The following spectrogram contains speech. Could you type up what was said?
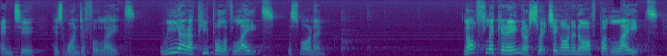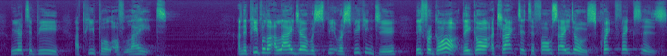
into his wonderful light. We are a people of light this morning. Not flickering or switching on and off, but light. We are to be a people of light. And the people that Elijah was spe- were speaking to, they forgot. They got attracted to false idols, quick fixes,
